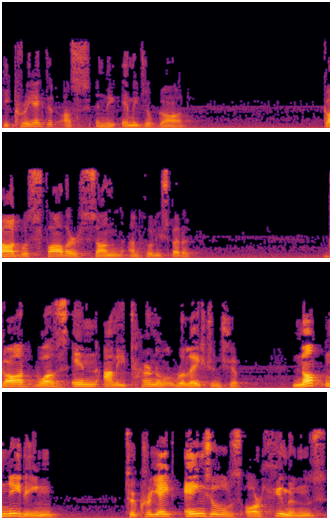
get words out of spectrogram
He created us in the image of God. God was Father, Son, and Holy Spirit. God was in an eternal relationship, not needing to create angels or humans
